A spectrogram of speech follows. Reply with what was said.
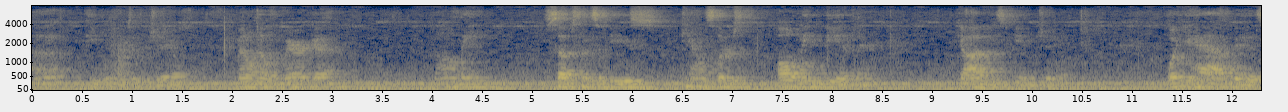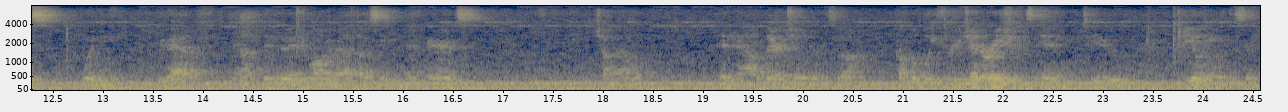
uh, people into the jail. Mental Health America, NAMI, substance abuse, counselors, all need to be in there. God needs to be in jail. What you have is when you have, and I've been doing it long enough, I've seen parents, child, and now their children. So I'm probably three generations into dealing with the same.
